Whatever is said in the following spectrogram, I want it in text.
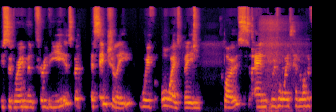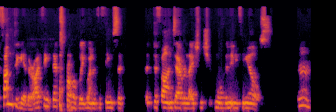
disagreement through the years, but essentially we've always been close and we've always had a lot of fun together. I think that's probably one of the things that, that defines our relationship more than anything else. Mm.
